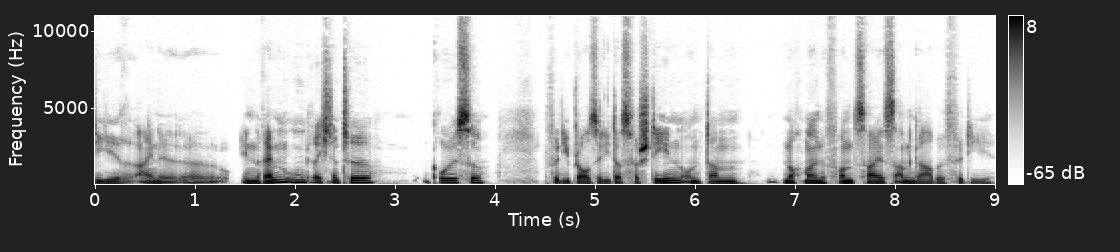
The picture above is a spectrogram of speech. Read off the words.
die eine äh, in REM umgerechnete Größe für die Browser, die das verstehen und dann nochmal eine Font-Size-Angabe für die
